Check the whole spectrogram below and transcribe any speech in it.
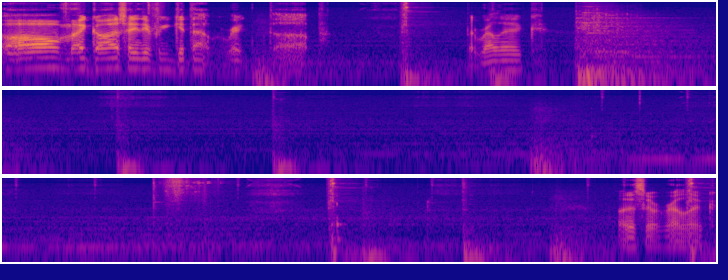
Oh my gosh! I need to get that rigged up. The relic. This is a relic.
